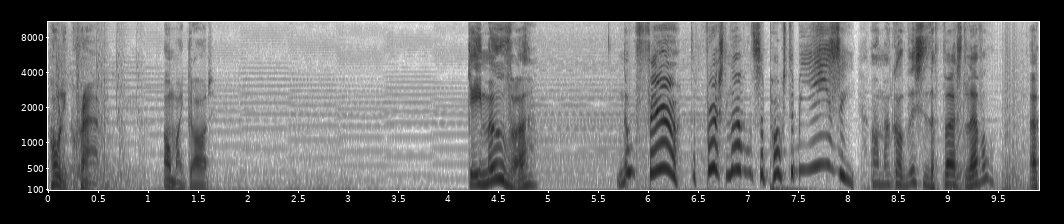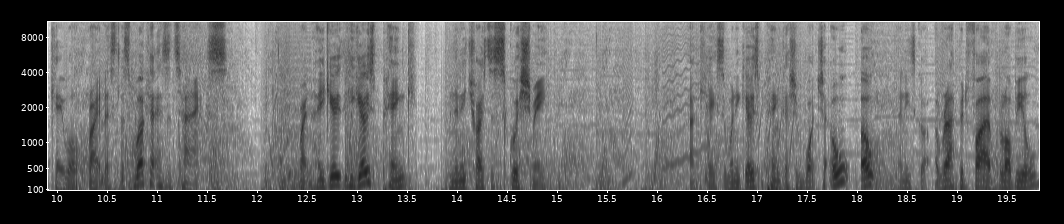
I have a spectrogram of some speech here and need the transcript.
Holy crap. Oh my god. Game over? No fair. The first level's supposed to be easy. Oh my god, this is the first level? Okay, well, right, let's let's work out his attacks. Right, now he goes he goes pink, and then he tries to squish me. Okay, so when he goes pink, I should watch Oh, oh, and he's got a rapid fire blobule.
